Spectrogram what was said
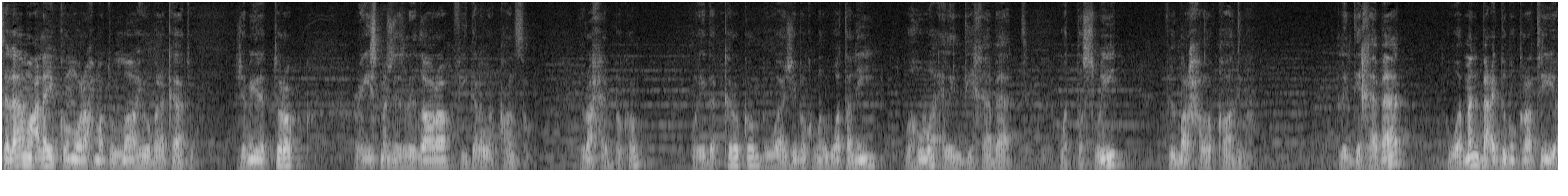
السلام عليكم ورحمة الله وبركاته. جميل الترك رئيس مجلس الإدارة في دلاوير كونسل يرحب بكم ويذكركم بواجبكم الوطني وهو الانتخابات والتصويت في المرحلة القادمة. الانتخابات هو منبع الديمقراطية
